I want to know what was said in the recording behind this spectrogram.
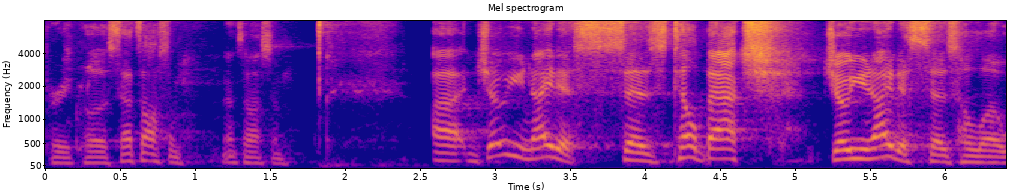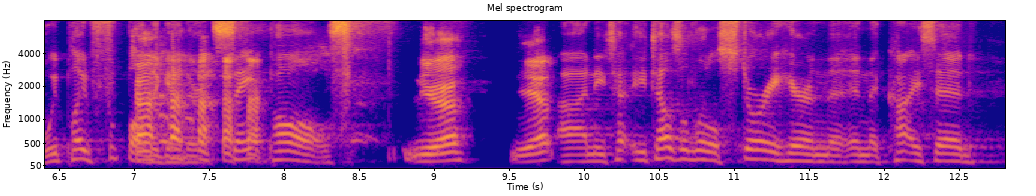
Pretty close. That's awesome. That's awesome. Uh, Joe Unitas says, "Tell Batch." Joe Unitas says hello. We played football together at St. Paul's. Yeah. Yep. Uh, and he, t- he tells a little story here in the in the he said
